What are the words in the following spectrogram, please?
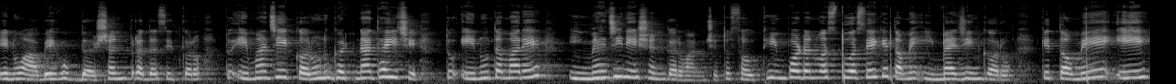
એનું આબેહૂબ દર્શન પ્રદર્શિત કરો. તો એમાં જે કરુણ ઘટના થઈ છે, તો એનું તમારે ઇમેજિનેશન કરવાનું છે. તો સૌથી ઇમ્પોર્ટન્ટ વસ્તુ હશે કે તમે ઇમેજિન કરો કે તમે એ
